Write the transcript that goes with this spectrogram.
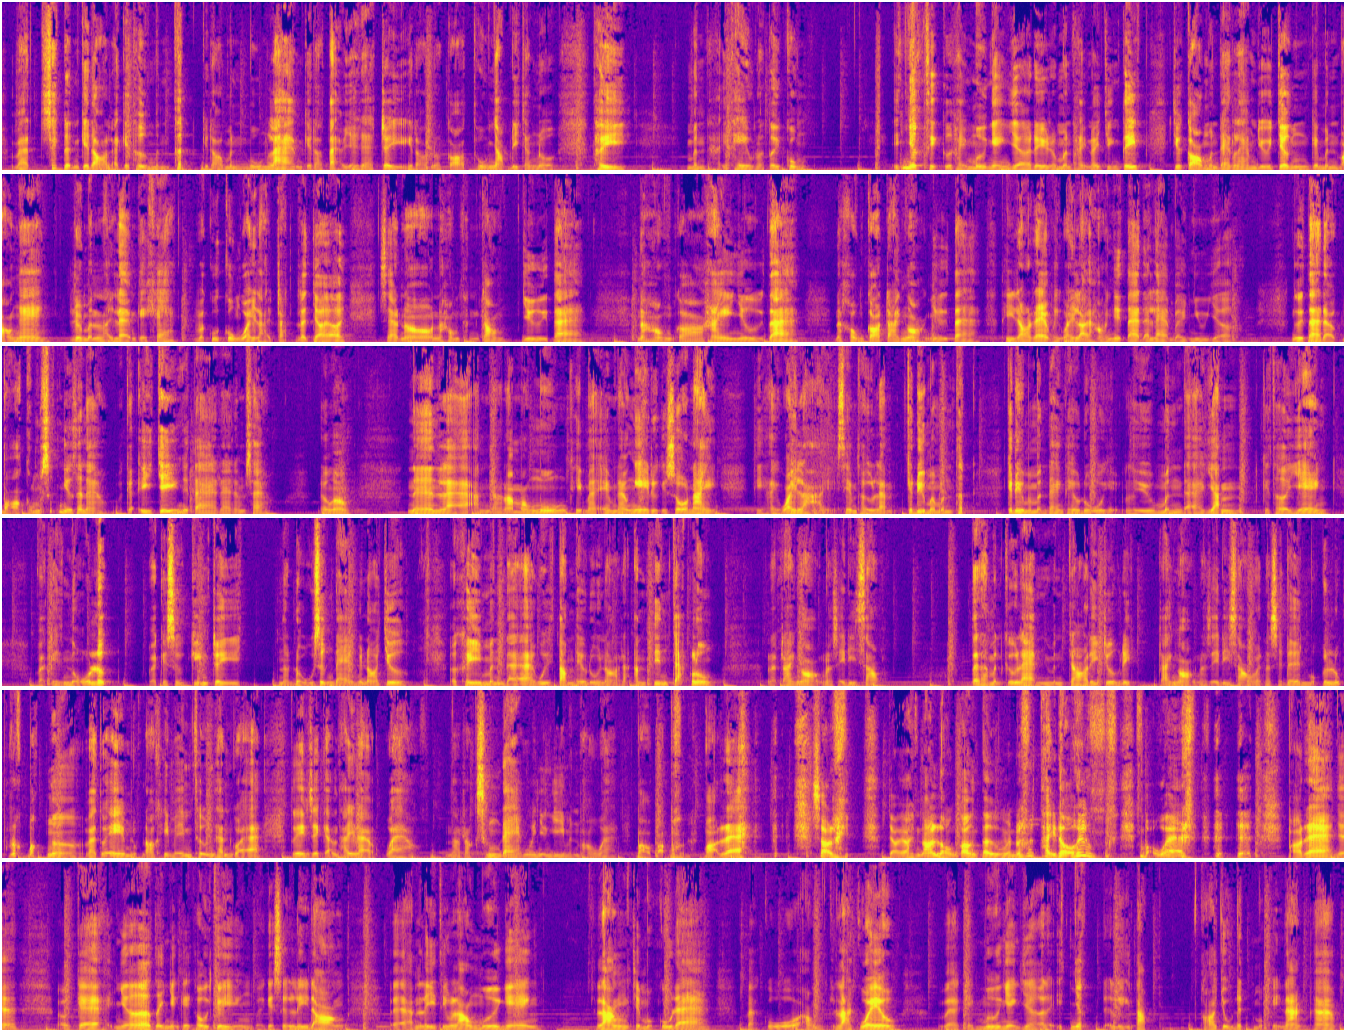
và xác định cái đó là cái thứ mình thích, cái đó mình muốn làm, cái đó tạo ra giá trị, cái đó nó có thu nhập đi chăng nữa, thì mình hãy theo nó tới cùng. Ít nhất thì cứ hãy 10.000 giờ đi rồi mình hãy nói chuyện tiếp, chứ còn mình đang làm giữa chừng cái mình bỏ ngang rồi mình lại làm cái khác và cuối cùng quay lại trách là trời ơi, sao nó nó không thành công như người ta, nó không có hay như người ta, nó không có trái ngọt như người ta. Thì rõ ràng phải quay lại hỏi người ta đã làm bao nhiêu giờ, người ta đã bỏ công sức như thế nào cái ý chí người ta ra làm sao đúng không? Nên là anh rất là mong muốn khi mà em nào nghe được cái số này thì hãy quay lại xem thử là cái điều mà mình thích, cái điều mà mình đang theo đuổi, liệu mình đã dành cái thời gian và cái nỗ lực và cái sự kiên trì nó đủ xứng đáng với nó chưa? Khi mình đã quyết tâm theo đuổi nó là anh tin chắc luôn là trái ngọt nó sẽ đi sau tức là mình cứ làm mình cho đi trước đi. Trái ngọt nó sẽ đi sau và nó sẽ đến một cái lúc rất bất ngờ. Và tụi em lúc đó khi mà em thưởng thành quả tụi em sẽ cảm thấy là wow nó rất xứng đáng với những gì mình bỏ qua. Bỏ bỏ bỏ, bỏ ra. Sorry. Trời ơi nói lộn có một từ mà nó thay đổi luôn. Bỏ qua. Bỏ ra nhé ok hãy nhớ tới những cái câu chuyện về cái sự lì đòn về anh lý tiểu long 10 ngàn lần trên một cú đá và của ông Gladwell về cái 10.000 giờ là ít nhất để luyện tập có chủ đích một kỹ năng ha.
